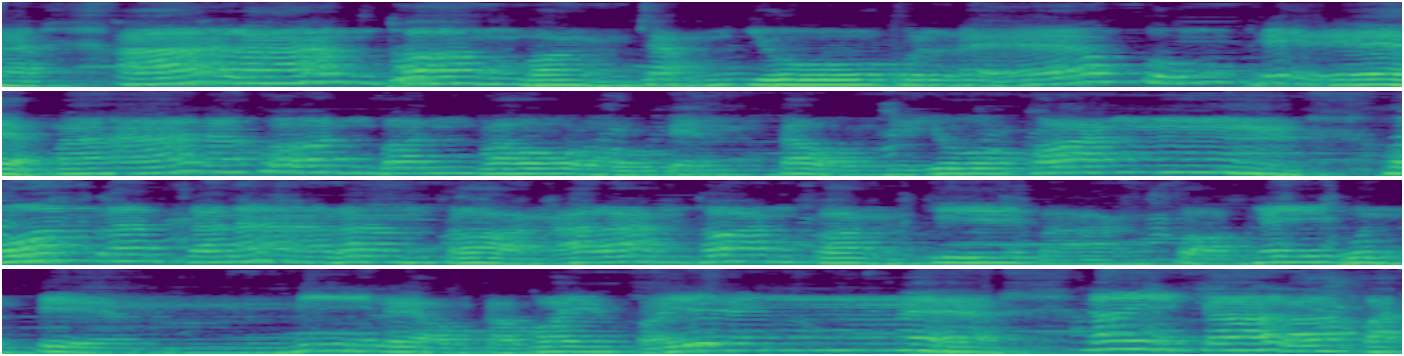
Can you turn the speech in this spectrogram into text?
นอารามทองมองฉันอยู่พุ่นแล้วกรุงเทพมหานครบนเบาเป็นเก้าที่อยู่ควังหัวลัตนาลำตองอารามทองกองที่บา ใหญ่พุ่นเตียมมีแล้วก็คอยไปแม่ในกาลปัด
